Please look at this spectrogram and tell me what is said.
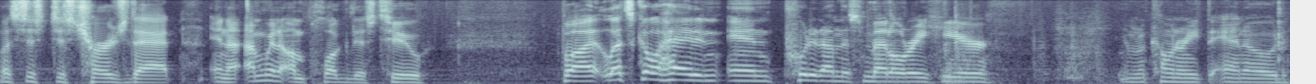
Let's just discharge that, and I'm gonna unplug this too. But let's go ahead and, and put it on this metal right here. I'm gonna come underneath the anode.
